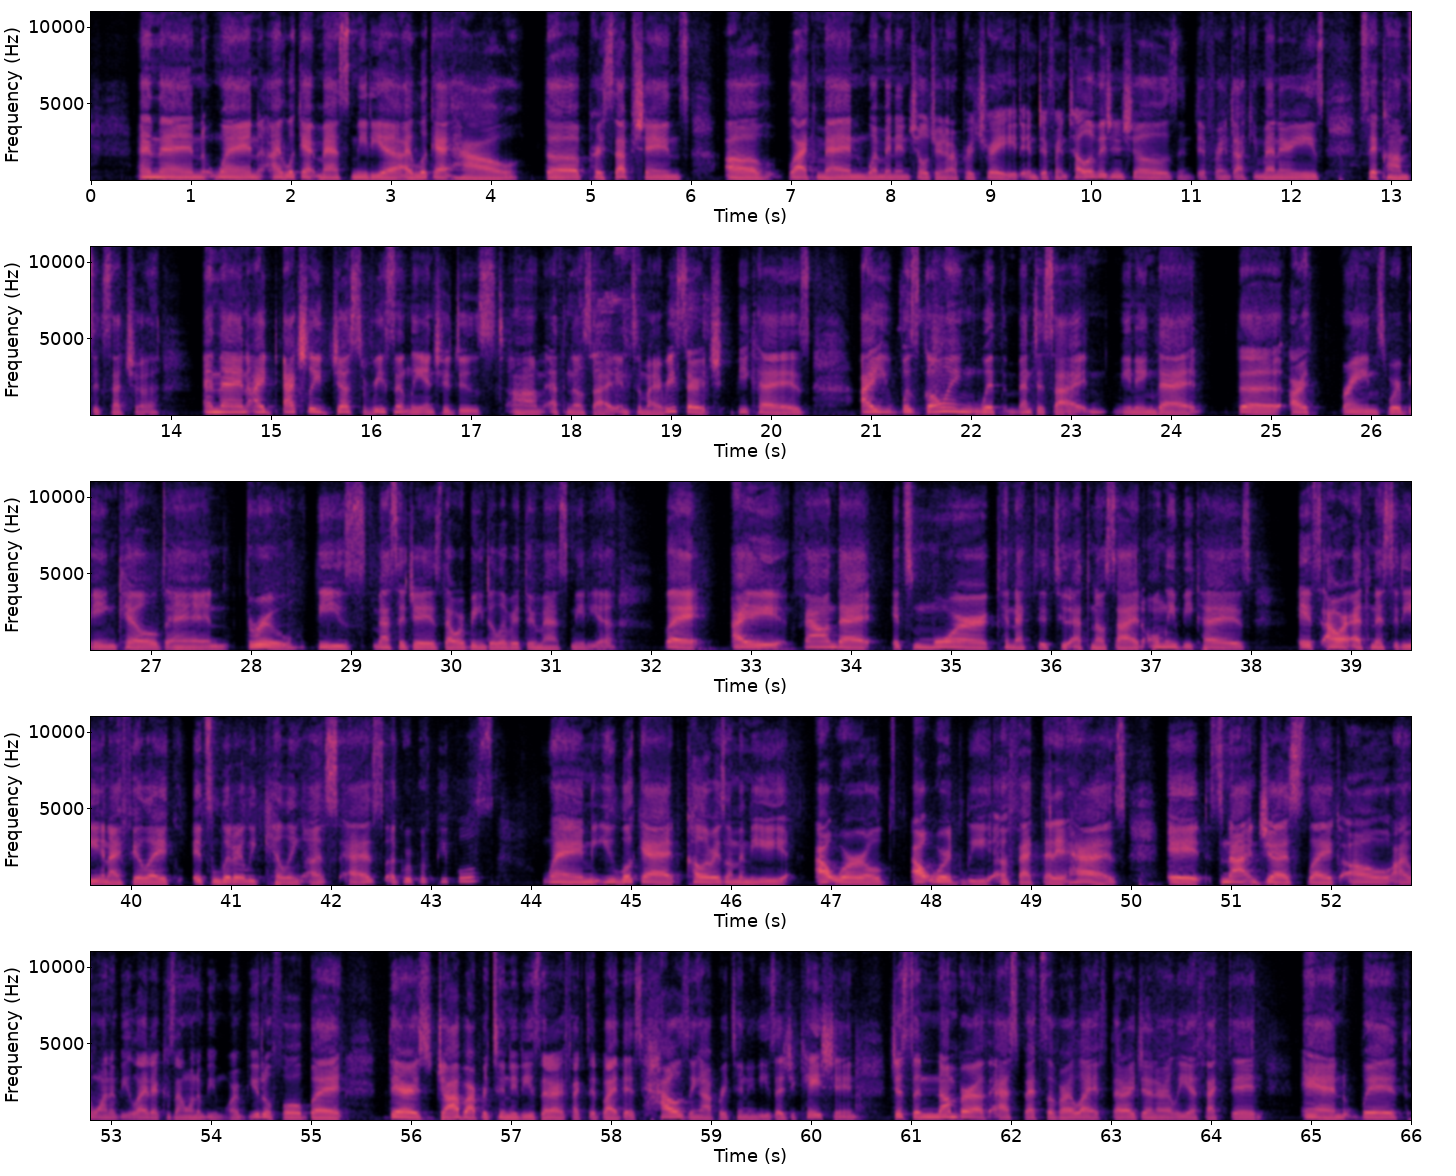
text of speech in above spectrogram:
And then when I look at mass media, I look at how the perceptions of black men, women, and children are portrayed in different television shows and different documentaries, sitcoms, etc. And then I actually just recently introduced um, ethnocide into my research because I was going with menticide, meaning that the our brains were being killed and through these messages that were being delivered through mass media. But I found that it's more connected to ethnocide only because it's our ethnicity and I feel like it's literally killing us as a group of peoples. When you look at colorism and the outward outwardly effect that it has it's not just like oh i want to be lighter because i want to be more beautiful but there's job opportunities that are affected by this housing opportunities education just a number of aspects of our life that are generally affected. And with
